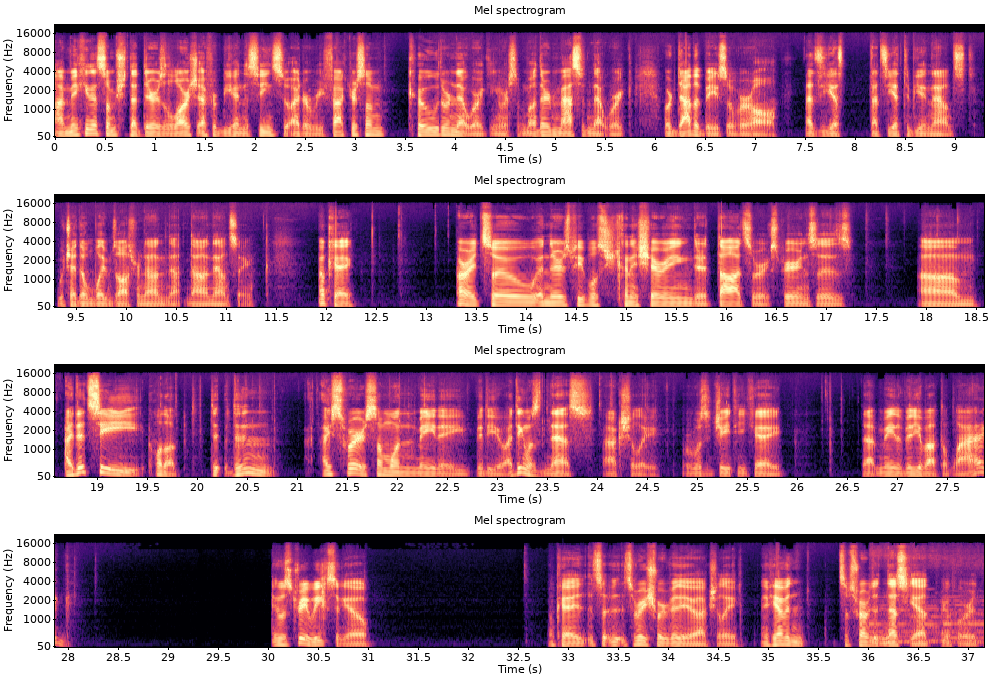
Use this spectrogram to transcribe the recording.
I'm making the assumption that there is a large effort behind the scenes to either refactor some code or networking or some other massive network or database overhaul. That's yet that's yet to be announced, which I don't blame ZOS for not, not, not announcing. Okay. All right. So, and there's people sh- kind of sharing their thoughts or experiences. Um, I did see. Hold up. Di- didn't I swear someone made a video? I think it was Ness actually, or was it JTK that made a video about the lag? It was three weeks ago. Okay, it's a, it's a very short video actually. If you haven't subscribed to Ness yet, go for it.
